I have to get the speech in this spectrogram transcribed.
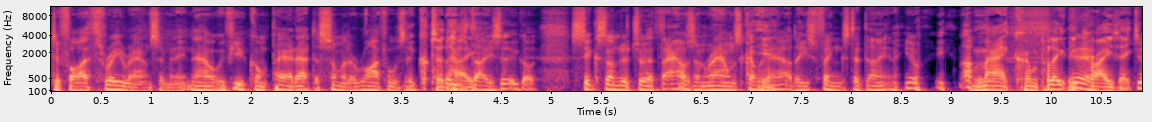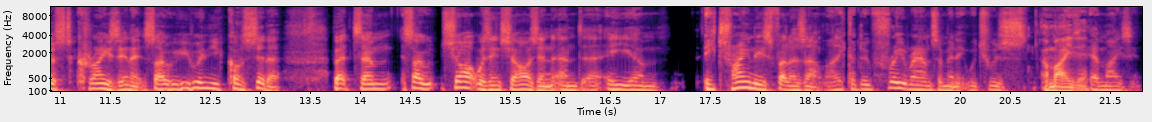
to fire three rounds a minute now if you compare that to some of the rifles they've got today. these days they've got 600 to 1000 rounds coming yeah. out of these things today and you know, mad completely yeah, crazy just crazy in it so when you consider but um, so Sharpe was in charge and, and uh, he um, he trained these fellas up. They could do three rounds a minute, which was amazing, amazing.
